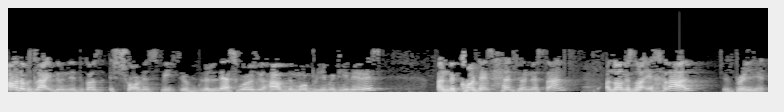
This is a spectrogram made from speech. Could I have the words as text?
Arabs like doing it because it's shorter speech the less words you have the more brevity there is and the context helps you understand as long as not ikhlal it's brilliant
